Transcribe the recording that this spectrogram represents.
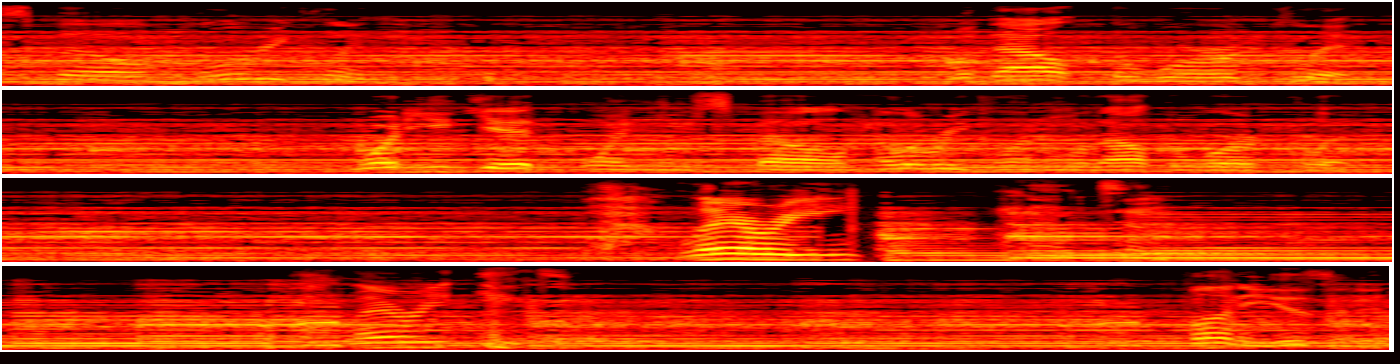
spell Hillary Clinton without the word clit? What do you get when you spell Hillary Clinton without the word clit? Larry Eaton. Larry Eaton. Funny, isn't it?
